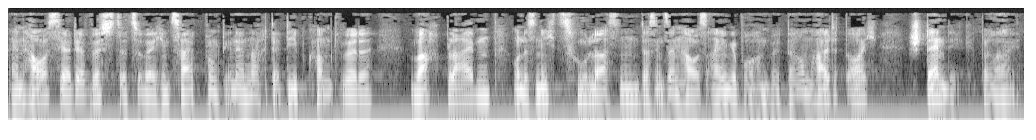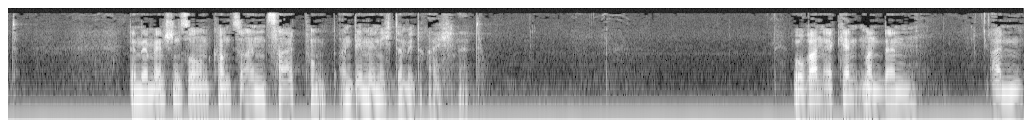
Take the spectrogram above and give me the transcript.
ein Hausherr, der wüsste, zu welchem Zeitpunkt in der Nacht der Dieb kommt, würde wach bleiben und es nicht zulassen, dass in sein Haus eingebrochen wird. Darum haltet euch ständig bereit. Denn der Menschensohn kommt zu einem Zeitpunkt, an dem ihr nicht damit rechnet. Woran erkennt man denn einen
